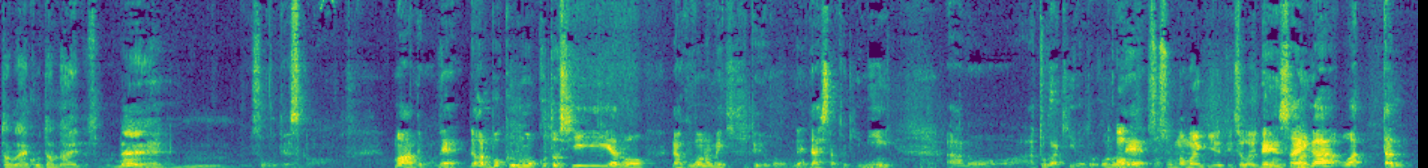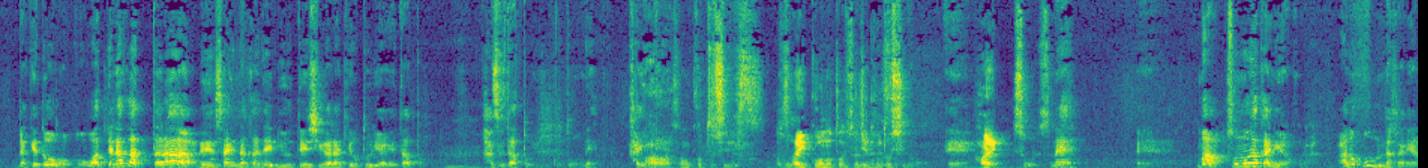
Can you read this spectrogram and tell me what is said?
たないことはないですもんね、ええ。うん。そうですか。まあでもねだから僕も今年あの「落語の目利き」という本をね出した時にあの後書きのところであそうそう名前入れていただいて。連載はいが終わったんだけど、終わってなかったら連載の中で竜亭信楽を取り上げたとはずだということをね書いて。ああその今年です。最高の時そう記念です。今年の、ええ。はい。そうですね、ええ。まあその中にはほらあの本の中には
